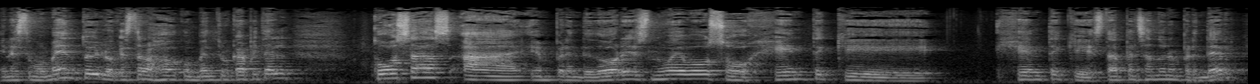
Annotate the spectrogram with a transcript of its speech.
en este momento y lo que has trabajado con Venture Capital? Cosas a emprendedores nuevos o gente que, gente que está pensando en emprender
